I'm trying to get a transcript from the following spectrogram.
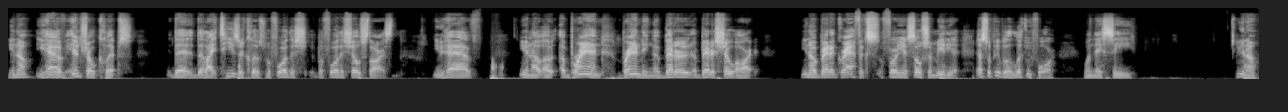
You know, you have intro clips, the the like teaser clips before the sh- before the show starts. You have, you know, a, a brand branding, a better a better show art, you know, better graphics for your social media. That's what people are looking for when they see, you know,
